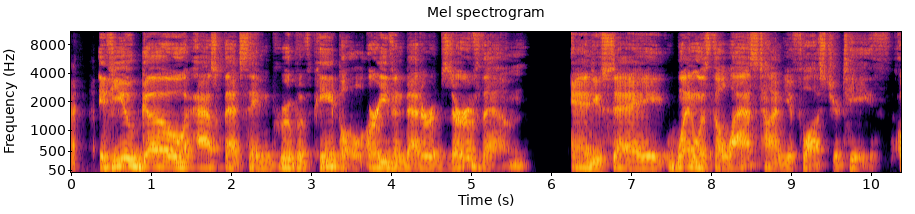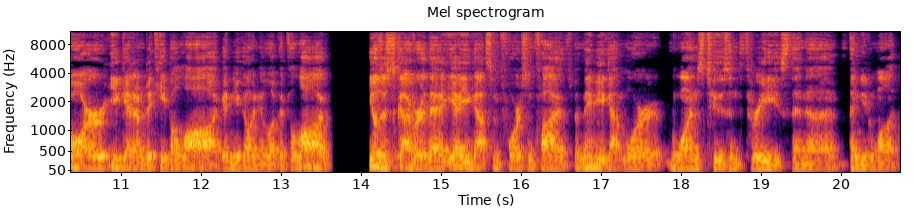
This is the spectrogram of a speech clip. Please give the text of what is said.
if you go ask that same group of people or even better, observe them and you say, when was the last time you flossed your teeth? or you get them to keep a log and you go and you look at the log, you'll discover that, yeah, you got some fours and fives, but maybe you got more ones, twos, and threes than, uh, than you'd want.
